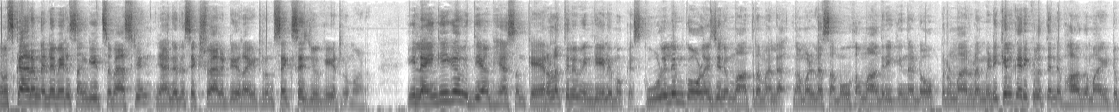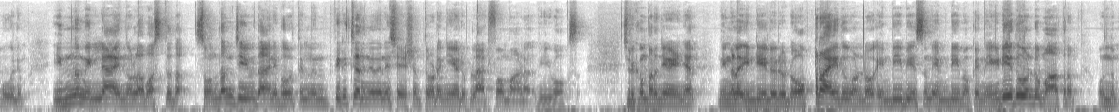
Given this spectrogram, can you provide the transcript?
നമസ്കാരം. എന്റെ പേര് സംഗീത് സെബാസ്റ്റ്യൻ. ഞാനൊരു സെക്ഷുവാലിറ്റി റൈറ്ററും സെക്സ് എഡ്യൂക്കേറ്ററുമാണ്. ഈ ലൈംഗിക വിദ്യാഭ്യാസം കേരളത്തിലും ഇന്ത്യയിലുമൊക്കെ സ്കൂളിലും കോളേജിലും മാത്രമല്ല നമ്മളുടെ സമൂഹം ആദരിക്കുന്ന ഡോക്ടർമാരുടെ മെഡിക്കൽ കരിക്കുലത്തിന്റെ ഭാഗമായിട്ട് പോലും ഇന്നുമില്ല എന്നുള്ള വസ്തുത സ്വന്തം ജീവിതാനുഭവത്തിൽ നിന്ന് തിരിച്ചറിഞ്ഞതിന് ശേഷം തുടങ്ങിയ ഒരു പ്ലാറ്റ്ഫോമാണ് വിവോക്സ് ചുരുക്കം പറഞ്ഞു കഴിഞ്ഞാൽ നിങ്ങൾ ഇന്ത്യയിൽ ഒരു ഡോക്ടർ ആയതുകൊണ്ടോ എം ബി ബി എസും എം ഡിയും ഒക്കെ നേടിയതുകൊണ്ട് മാത്രം ഒന്നും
